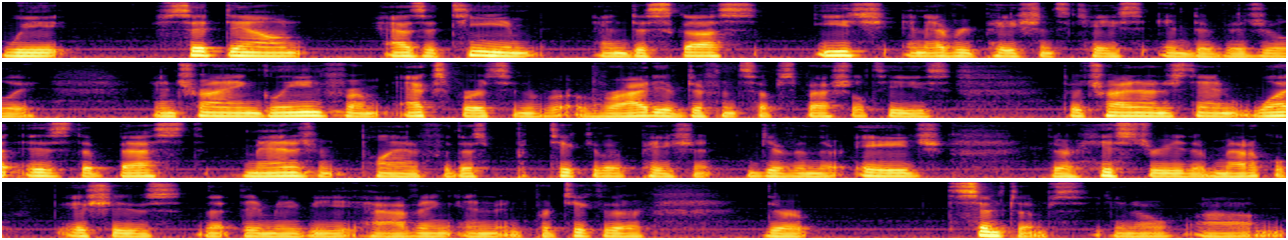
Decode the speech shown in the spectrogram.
We sit down as a team and discuss each and every patient's case individually and try and glean from experts in a variety of different subspecialties to try to understand what is the best management plan for this particular patient given their age, their history, their medical issues that they may be having, and in particular their symptoms. You know, um,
